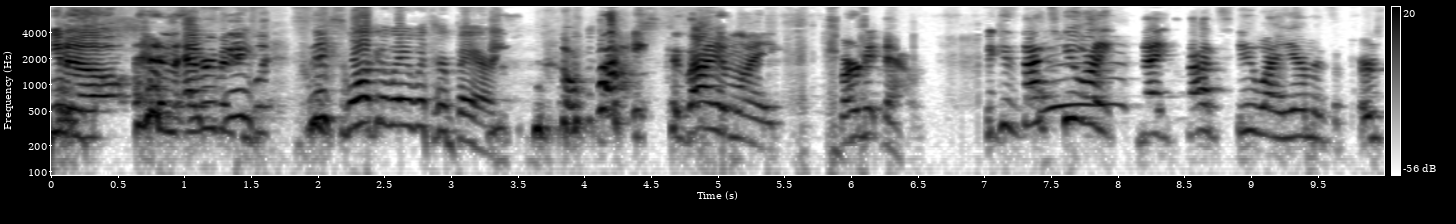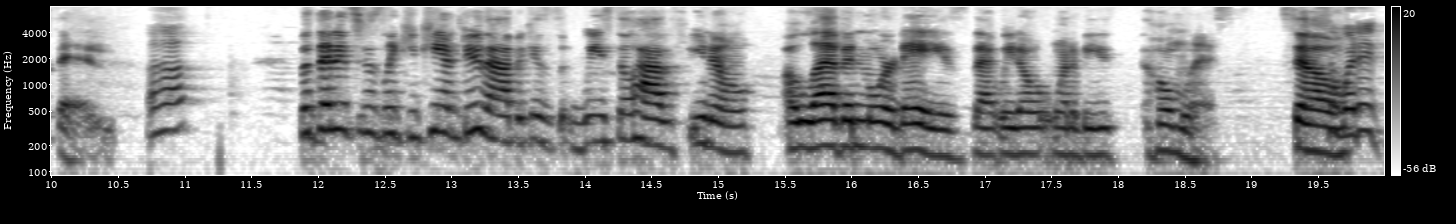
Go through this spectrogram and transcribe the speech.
You know, and everybody's Sneak's, walking away with her bear. right? Because I am like, burn it down. Because that's who I like. That's who I am as a person. Uh huh. But then it's just like you can't do that because we still have, you know, eleven more days that we don't want to be homeless. So, So what did?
